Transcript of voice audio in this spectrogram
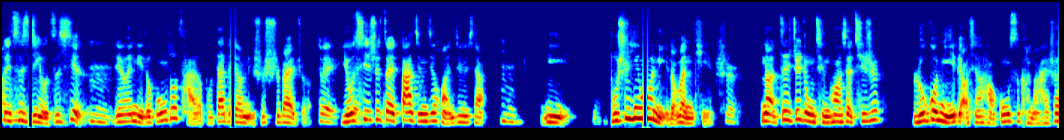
对自己有自信，嗯。因为你的工作裁了，不代表你是失败者，对，尤其是在大经济环境下，嗯。你不是因为你的问题，是。那在这种情况下，其实如果你表现好，公司可能还是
